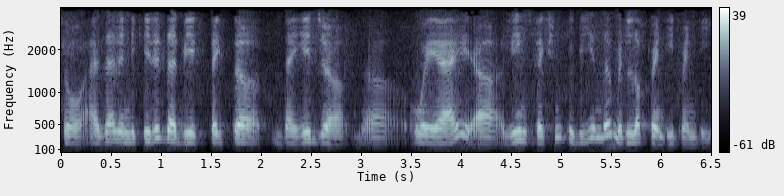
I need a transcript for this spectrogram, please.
So as I've indicated that we expect the Dahej uh, uh, OAI uh, reinspection to be in the middle of 2020.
